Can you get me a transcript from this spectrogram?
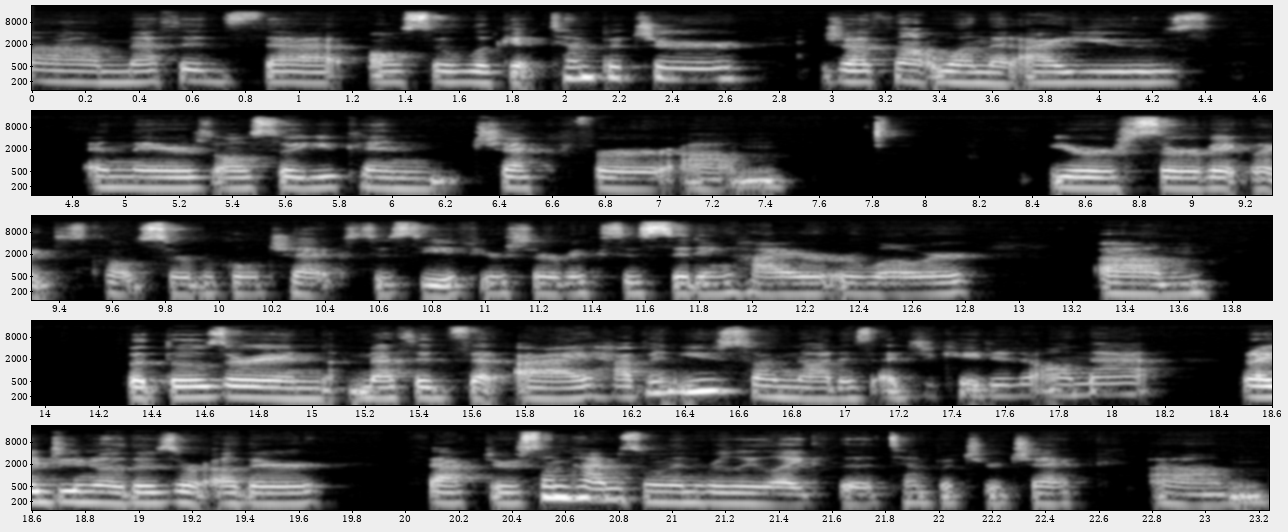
um, methods that also look at temperature. which That's not one that I use. And there's also you can check for um, your cervix, like it's called cervical checks, to see if your cervix is sitting higher or lower. Um, but those are in methods that I haven't used, so I'm not as educated on that. But I do know those are other factors. Sometimes women really like the temperature check um,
